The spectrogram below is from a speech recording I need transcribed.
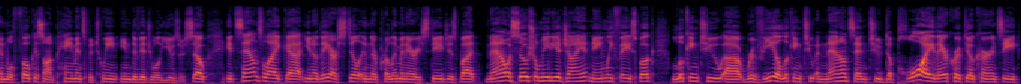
and will focus on payments between individual users. So it sounds like, uh, you know, they are still in their preliminary stages, but now a social media giant, namely Facebook, looking to uh, reveal, looking to announce and to deploy their cryptocurrency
